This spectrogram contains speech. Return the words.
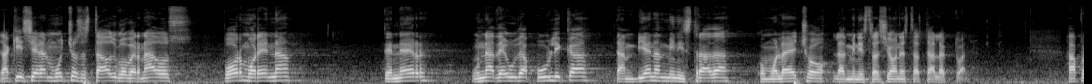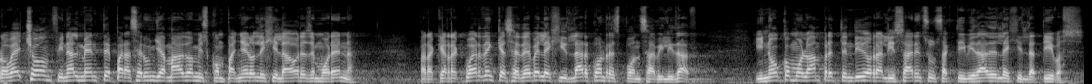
Ya quisieran muchos estados gobernados por Morena tener una deuda pública tan bien administrada como la ha hecho la administración estatal actual. Aprovecho finalmente para hacer un llamado a mis compañeros legisladores de Morena, para que recuerden que se debe legislar con responsabilidad y no como lo han pretendido realizar en sus actividades legislativas,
